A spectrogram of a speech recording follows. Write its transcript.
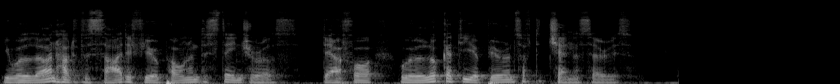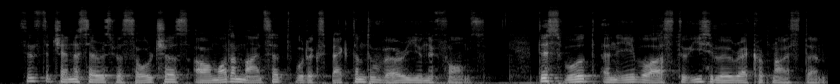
you will learn how to decide if your opponent is dangerous. Therefore, we will look at the appearance of the Janissaries. Since the Janissaries were soldiers, our modern mindset would expect them to wear uniforms. This would enable us to easily recognize them.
